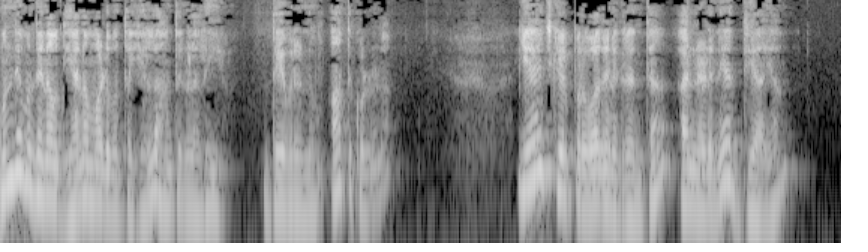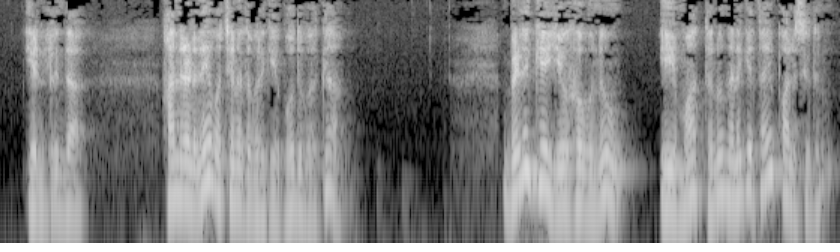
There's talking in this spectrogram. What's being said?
ಮುಂದೆ ಮುಂದೆ ನಾವು ಧ್ಯಾನ ಮಾಡುವಂತಹ ಎಲ್ಲ ಹಂತಗಳಲ್ಲಿ ದೇವರನ್ನು ಆತುಕೊಳ್ಳೋಣ. ಯಹಜ್ಕೇಲ್ ಪ್ರವಾದನ ಗ್ರಂಥ ಹನ್ನೆರಡನೇ ಅಧ್ಯಾಯ ಎಂಟರಿಂದ ಹನ್ನೆರಡನೇ ವಚನದವರೆಗೆ ಓದುವಾಗ, ಬೆಳಗ್ಗೆ ಯೋಹವನು ಈ ಮಾತನ್ನು ನನಗೆ ದಯಪಾಲಿಸಿದನು.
